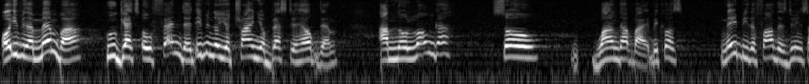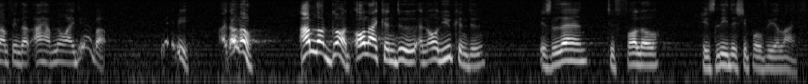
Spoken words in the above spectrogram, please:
Or even a member who gets offended, even though you're trying your best to help them. I'm no longer so wound up by it because maybe the Father is doing something that I have no idea about. Maybe. I don't know. I'm not God. All I can do and all you can do is learn to follow His leadership over your life.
